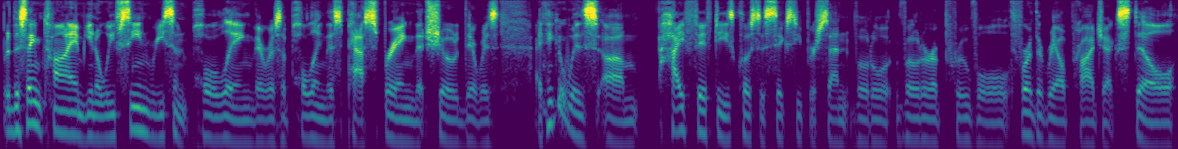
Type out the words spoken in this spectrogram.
But at the same time, you know, we've seen recent polling. There was a polling this past spring that showed there was, I think it was um, high 50s, close to 60% voter, voter approval for the rail project still.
